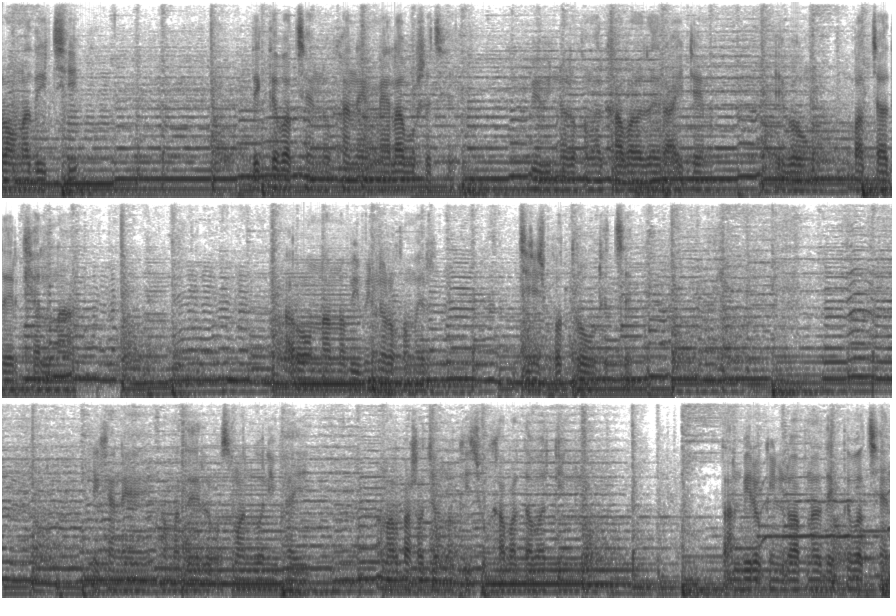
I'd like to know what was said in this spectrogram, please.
রওনা দিচ্ছি। দেখতে পাচ্ছেন ওখানে মেলা বসেছে। বিভিন্ন রকমের খাবারের আইটেম এবং বাচ্চাদের খেলনা আরও অন্যান্য বিভিন্ন রকমের জিনিসপত্র উঠেছে। এখানে আমাদের ওসমান গনি ভাই আমার বাসার জন্য কিছু খাবার দাবার কিনলো। তানবিরও কিনলো। আপনারা দেখতে পাচ্ছেন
